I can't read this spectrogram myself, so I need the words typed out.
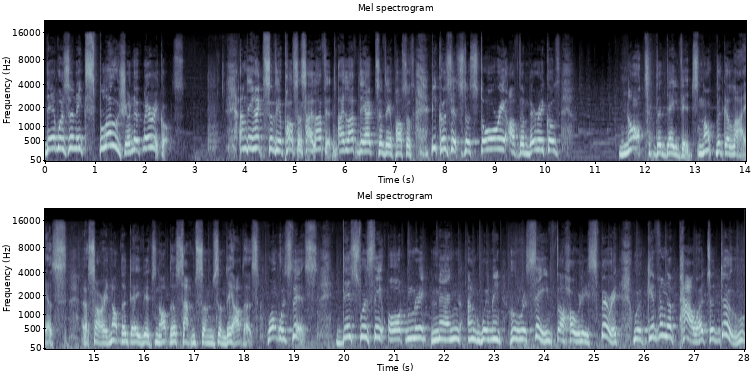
There was an explosion of miracles. And the Acts of the Apostles, I love it. I love the Acts of the Apostles because it's the story of the miracles not the Davids, not the Goliaths, uh, sorry, not the Davids, not the Samsons and the others. What was this? This was the ordinary men and women who received the Holy Spirit, were given a power to do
